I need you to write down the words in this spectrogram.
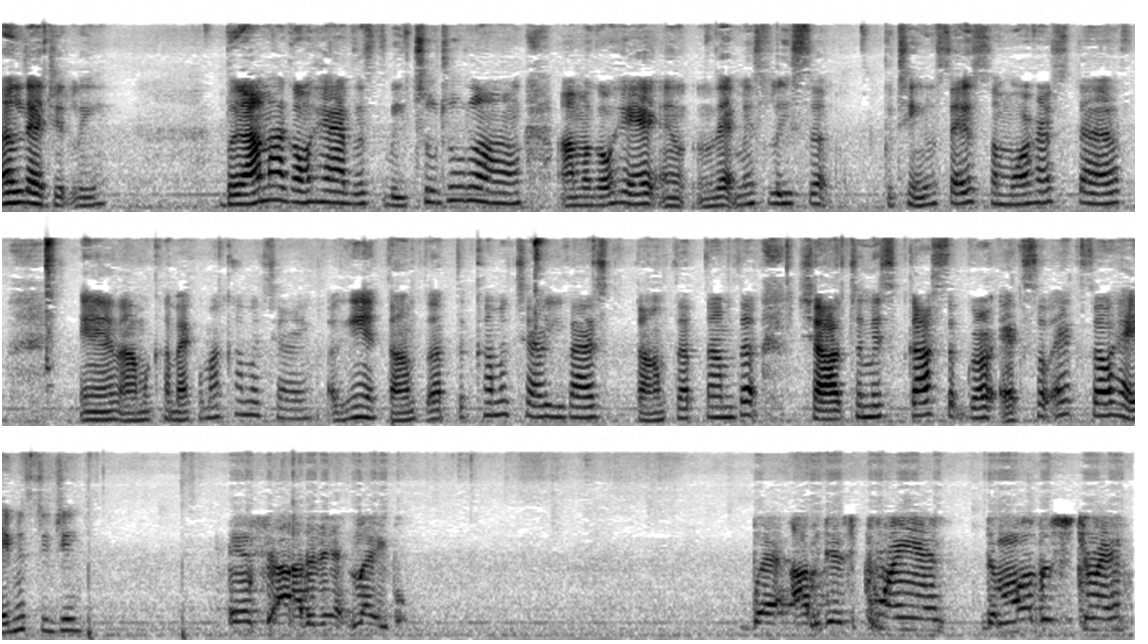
Allegedly. But I'm not going to have this to be too, too long. I'm going to go ahead and let Miss Lisa continue to say some more of her stuff. And I'm going to come back with my commentary. Again, thumbs up the commentary, you guys. Thumbs up, thumbs up. Shout out to Miss Gossip Girl, XOXO. Hey, Miss GG. Inside of that label. But I'm just praying the mother's strength,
